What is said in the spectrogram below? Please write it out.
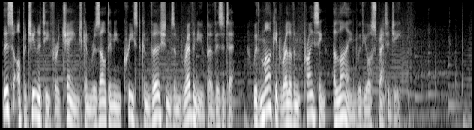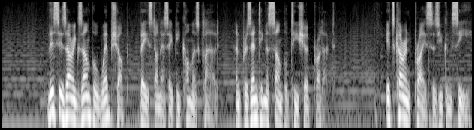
This opportunity for a change can result in increased conversions and revenue per visitor, with market-relevant pricing aligned with your strategy. This is our example webshop based on SAP Commerce Cloud and presenting a sample t-shirt product. Its current price, as you can see,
